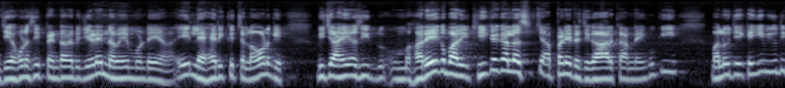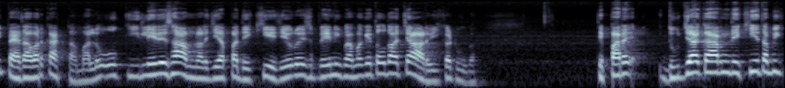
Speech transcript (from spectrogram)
ਜੇ ਹੁਣ ਅਸੀਂ ਪਿੰਡਾਂ ਦੇ ਵਿੱਚ ਜਿਹੜੇ ਨਵੇਂ ਮੁੰਡੇ ਆ, ਇਹ ਲਹਿਰ ਇੱਕ ਚਲਾਉਣਗੇ ਵੀ ਚਾਹੇ ਅਸੀਂ ਹਰੇਕ ਵਾਰੀ ਠੀਕ ਹੈ ਗੱਲ, ਅਸੀਂ ਆਪਣੇ ਰੁਜ਼ਗਾਰ ਕਰਨੇ ਕਿਉਂਕਿ ਮੰਨ ਲਓ ਜੇ ਕਹੀਏ ਵੀ ਉਹਦੀ ਪੈਦਾਵਾਰ ਘੱਟ ਆ, ਮੰਨ ਲਓ ਉਹ ਕੀਲੇ ਦੇ ਹਿਸਾਬ ਨਾਲ ਜੇ ਆਪਾਂ ਦੇਖੀਏ, ਜੇ ਉਹਦੇ ਸਪਰੇਅ ਨਹੀਂ ਪਾਵਾਂਗੇ ਤਾਂ ਉਹਦਾ ਝਾੜ ਵੀ ਘਟੂਗਾ। ਤੇ ਪਰ ਦੂਜਾ ਕਾਰਨ ਦੇਖੀਏ ਤਾਂ ਵੀ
